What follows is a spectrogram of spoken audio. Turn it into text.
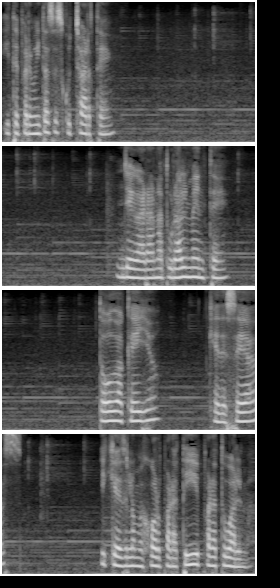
y te permitas escucharte, llegará naturalmente todo aquello que deseas y que es lo mejor para ti y para tu alma.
